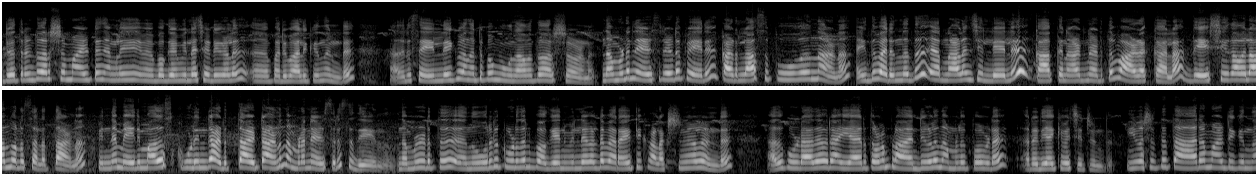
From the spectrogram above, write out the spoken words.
ഇരുപത്തിരണ്ട് വർഷമായിട്ട് ഞങ്ങൾ ഈ ബൊഗേമില്ല ചെടികൾ പരിപാലിക്കുന്നുണ്ട്. അതിൽ സെയിലിലേക്ക് വന്നിട്ട് ഇപ്പോൾ മൂന്നാമത്തെ വർഷമാണ്. നമ്മുടെ നഴ്സറിയുടെ പേര് കടലാസ് പൂവ് എന്നാണ്. ഇത് വരുന്നത് എറണാകുളം ജില്ലയിൽ കാക്കനാടിനടുത്ത് വാഴക്കാല ദേശീയ കവല എന്ന് പറഞ്ഞ സ്ഥലത്താണ്. പിന്നെ മേരിമാത സ്കൂളിന്റെ അടുത്തായിട്ടാണ് നമ്മുടെ നഴ്സറി സ്ഥിതി ചെയ്യുന്നത്. നമ്മുടെ അടുത്ത് നൂറിൽ കൂടുതൽ ബൊഗേൻവില്ലകളുടെ വെറൈറ്റി കളക്ഷനുകളുണ്ട് അതുകൂടാതെ ഒരു അയ്യായിരത്തോളം പ്ലാന്റുകൾ നമ്മളിപ്പോൾ ഇവിടെ റെഡിയാക്കി വെച്ചിട്ടുണ്ട്. ഈ വർഷത്തെ താരമാട്ടിക്കുന്ന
